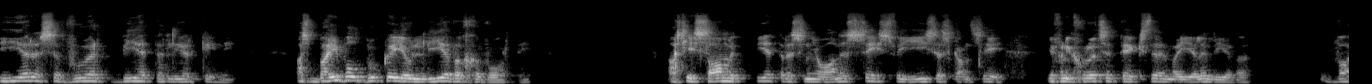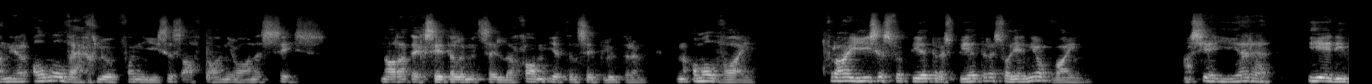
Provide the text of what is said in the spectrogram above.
die Here se woord beter leer ken het. As Bybelboeke jou lewe geword het. As jy saam met Petrus in Johannes 6 vir Jesus kan sê, een van die grootste tekste in my hele lewe, wanneer almal wegloop van Jesus af daar in Johannes 6, nadat hy gesê het hulle moet sy liggaam eet en sy bloed drink en almal waai. Vra Jesus vir Petrus, Petrus, sal jy nie ook waai nie? Dan sê Here, U het die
